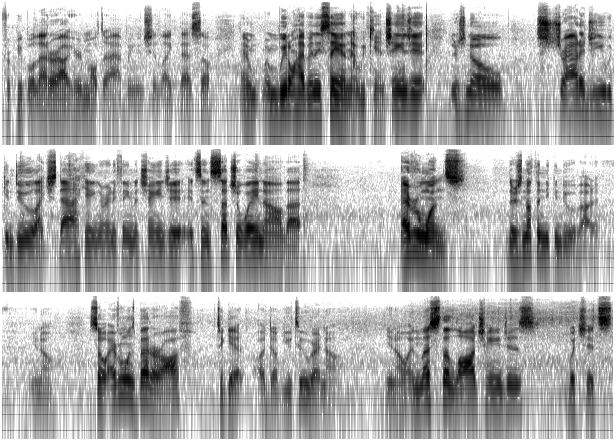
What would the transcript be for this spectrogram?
for people that are out here multi-apping and shit like that. So, and, and we don't have any say in it. We can't change it. There's no strategy we can do like stacking or anything to change it. It's in such a way now that everyone's there's nothing you can do about it, you know. So everyone's better off to get a W2 right now, you know, unless the law changes, which it's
